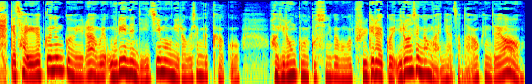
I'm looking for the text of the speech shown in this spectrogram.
그러니까 자기가 꾸는 꿈이랑 왜 우리는 예지몽이라고 생각하고 아, 이런 꿈을 꿨으니까 뭔가 불길할 거야. 이런 생각 많이 하잖아요. 근데요,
